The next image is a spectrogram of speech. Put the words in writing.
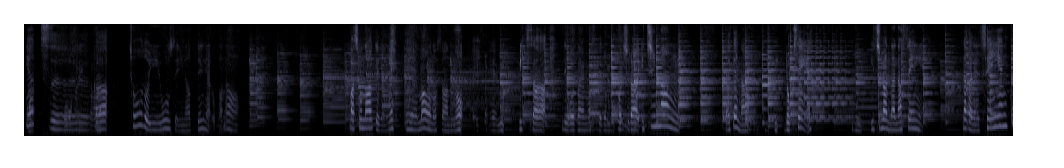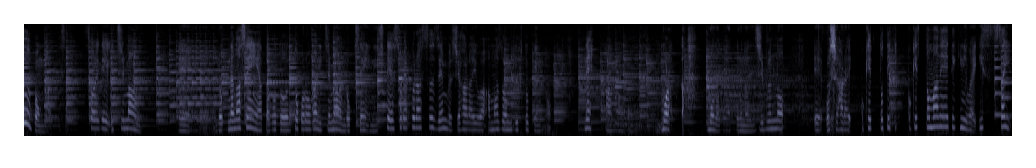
やつがちょうどいい音声になってんやろかな。まあそんなわけでね、えー、マオノさんの、えー、ミキサーでございますけども、こちら1万、大体な、6000円、うん、?1 万7000円。なんかね、1000円クーポンがあってさ、それで1万、えー、7000円やったことところが1万6000円にしてそれプラス全部支払いは Amazon ギフト券のねあのーもらったものでやってるので自分の、えーお支払いポケット的ポケットマネー的には一切、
